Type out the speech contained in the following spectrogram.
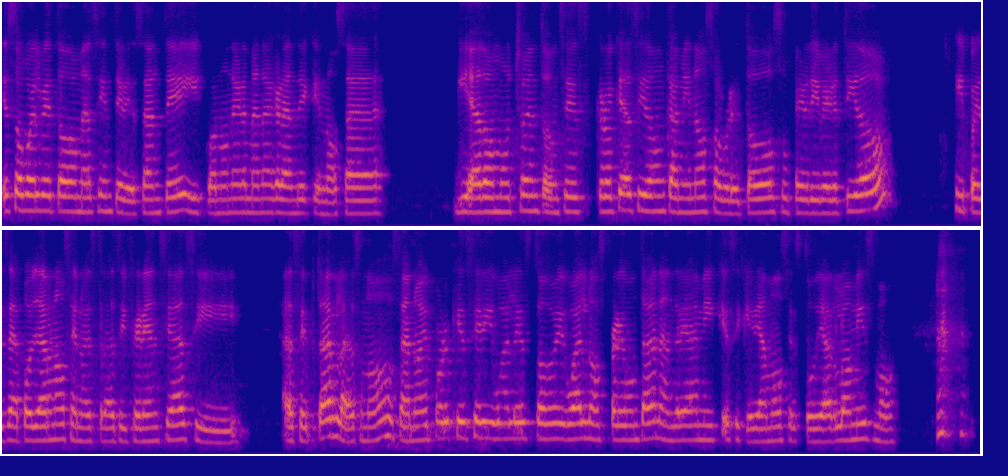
eso vuelve todo más interesante y con una hermana grande que nos ha guiado mucho, entonces creo que ha sido un camino sobre todo súper divertido y pues de apoyarnos en nuestras diferencias y aceptarlas, ¿no? O sea, no hay por qué ser iguales, todo igual. Nos preguntaban Andrea a mí que si queríamos estudiar lo mismo.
